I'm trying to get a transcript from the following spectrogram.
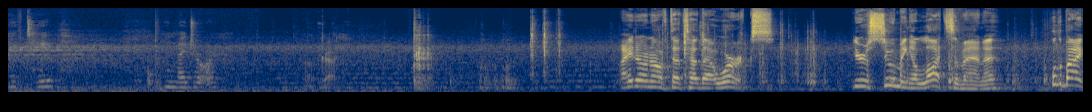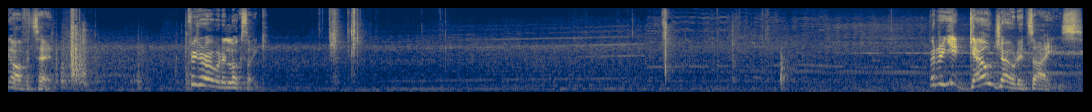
I have tape in my drawer. Okay. I don't know if that's how that works. You're assuming a lot, Savannah. Pull the bag off its head. Figure out what it looks like. Better yet, gouge out its eyes.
